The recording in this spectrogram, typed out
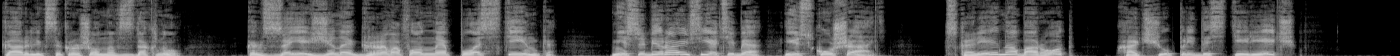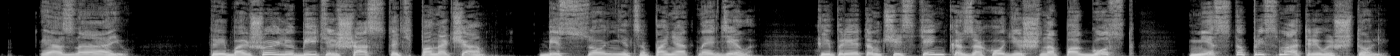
Карлик сокрушенно вздохнул, как заезженная граммофонная пластинка. «Не собираюсь я тебя искушать. Скорее наоборот, хочу предостеречь». «Я знаю, ты большой любитель шастать по ночам. Бессонница, понятное дело. И при этом частенько заходишь на погост, место присматриваешь, что ли?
